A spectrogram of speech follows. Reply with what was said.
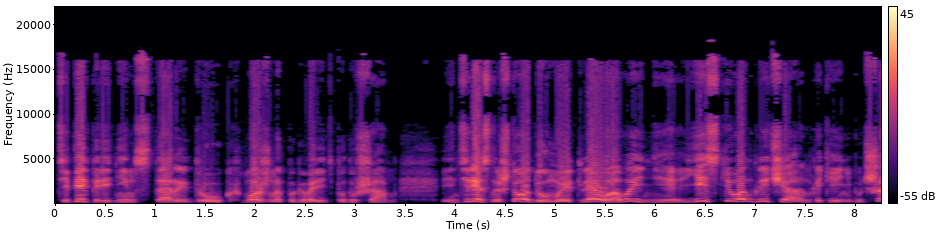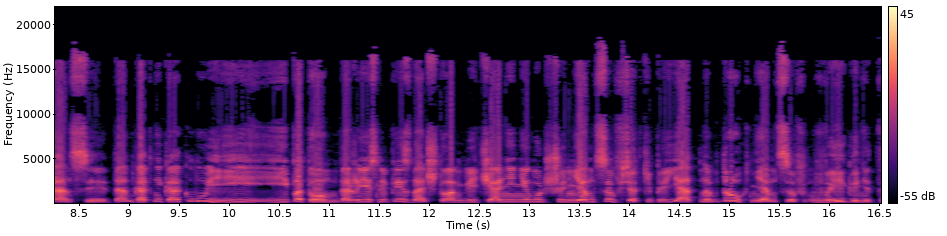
Теперь перед ним старый друг, можно поговорить по душам. Интересно, что думает Лео о войне? Есть ли у англичан какие-нибудь шансы? Там как-никак Луи. И потом, даже если признать, что англичане не лучше немцев, все-таки приятно. Вдруг немцев выгонят.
